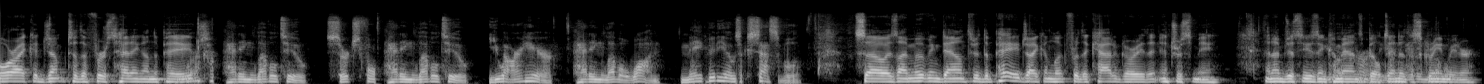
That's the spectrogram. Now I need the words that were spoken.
Or I could jump to the first heading on the page. Heading level 2. Search for heading level 2. You are here. Heading level 1. Make videos accessible. So as I'm moving down through the page, I can look for the category that interests me. And I'm just using You commands built into the screen level- reader.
